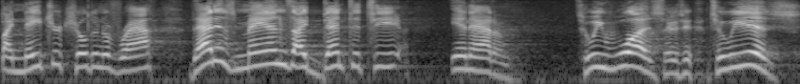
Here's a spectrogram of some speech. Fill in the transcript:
by nature, children of wrath. That is man's identity in Adam. It's who he was, it's who he is.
